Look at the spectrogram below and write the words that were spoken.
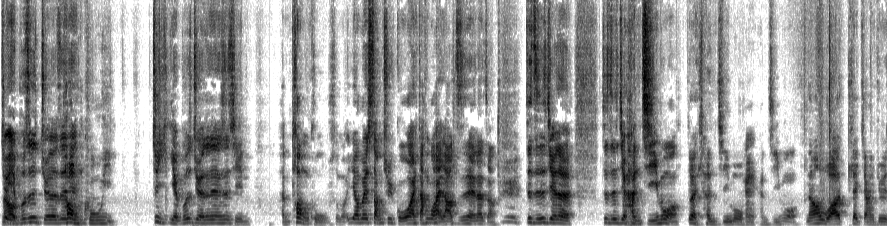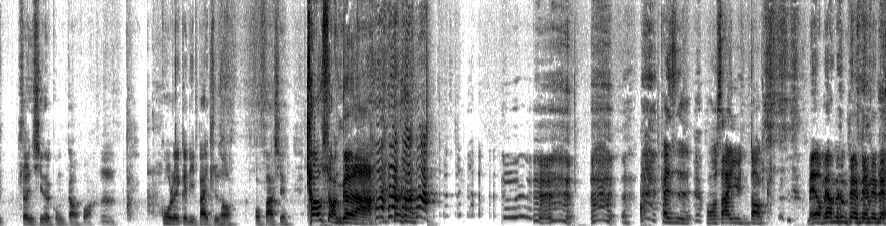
就也不是觉得这件痛哭一，就也不是觉得这件事情很痛苦，什么要被送去国外当外劳之类的那种，就只是觉得，就只是觉得很寂寞，对，很寂寞。嘿，很寂寞。然后我要再讲一句真心的公道话，嗯，过了一个礼拜之后，我发现超爽的啦。开始活塞运动，没有没有没有没有没有没有没有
